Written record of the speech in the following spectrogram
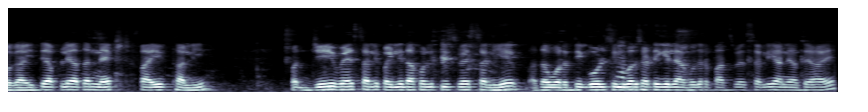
बघा इथे आपले आता नेक्स्ट फाईव्ह थाली. पण जी वेज थाली पहिली दाखवली तीच वेज थाली आहे. आता वरती गोल्ड सिल्वरसाठी गेले अगोदर पाच वेज थाली आणि आता आहे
